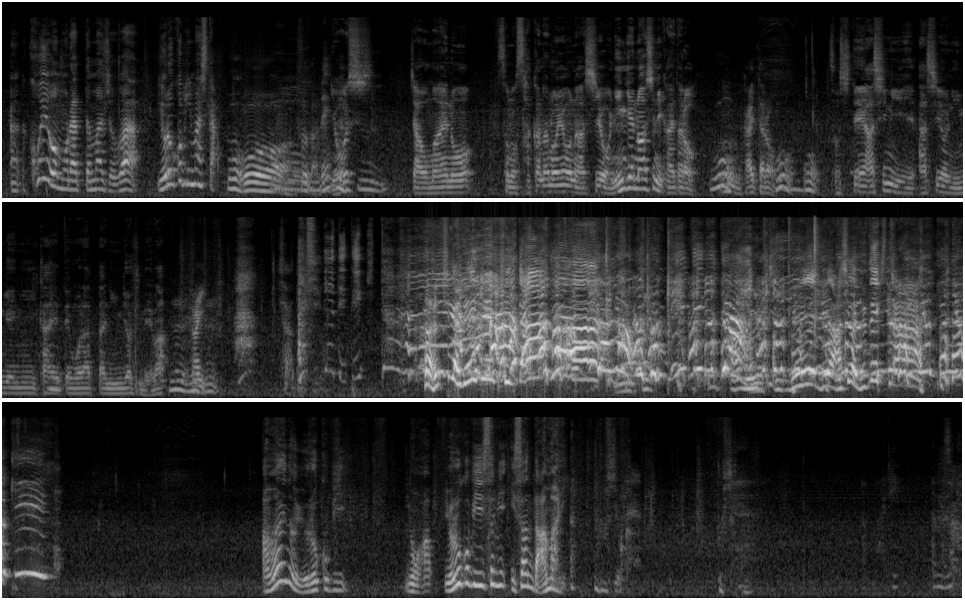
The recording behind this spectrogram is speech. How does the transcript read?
あ声をもらった魔女は喜びましたうおおそうだねよし。じゃあお前のその魚のような足を人間の足に変えたろう。うん書いたろおうおうそして足に足を人間に変えてもらった人魚姫は。うんうんはいうん。さあどう足が出てきた。足が出てきたねで足が出てきたあまりの喜びのあ喜び勇み勇んだあまり。どうしようか。どうしよ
